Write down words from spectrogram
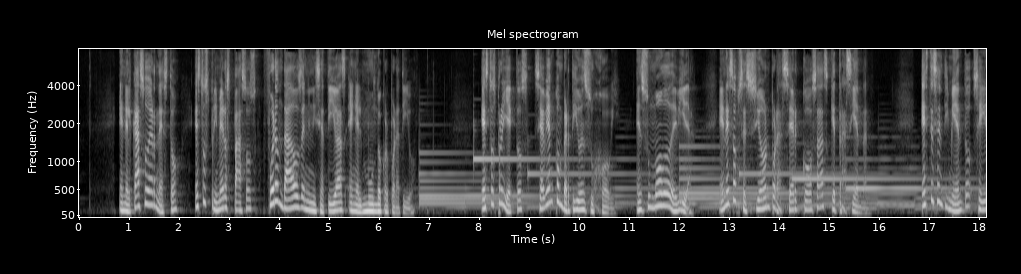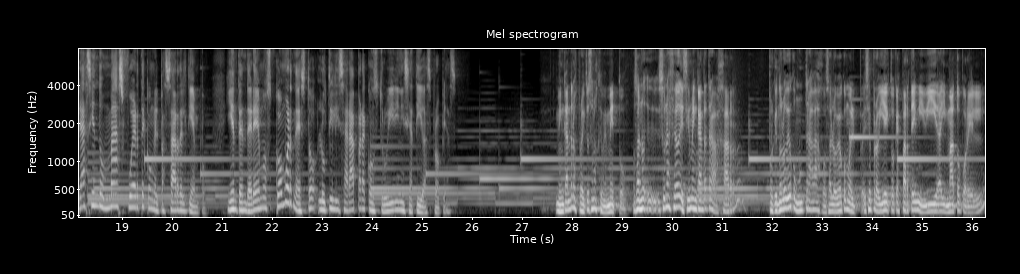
En el caso de Ernesto, estos primeros pasos fueron dados en iniciativas en el mundo corporativo. Estos proyectos se habían convertido en su hobby, en su modo de vida, en esa obsesión por hacer cosas que trasciendan. Este sentimiento se irá haciendo más fuerte con el pasar del tiempo y entenderemos cómo Ernesto lo utilizará para construir iniciativas propias me encantan los proyectos en los que me meto. O sea, no, suena feo decir me encanta trabajar, porque no lo veo como un trabajo, o sea, lo veo como ese proyecto que es parte de mi vida y mato por él.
